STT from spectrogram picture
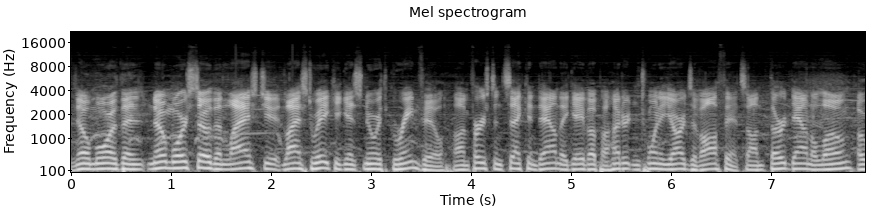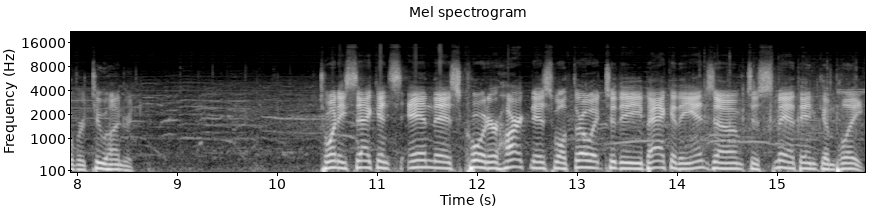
No more than no more so than last year last week against North Greenville. On first and second down, they gave up 120 yards of offense. On third down alone, over 200. 20 seconds in this quarter. Harkness will throw it to the back of the end zone to Smith, incomplete.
